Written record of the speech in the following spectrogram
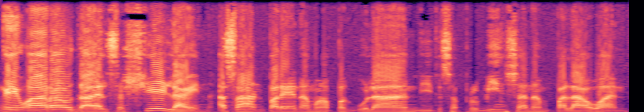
Ngayong araw dahil sa shear line, asahan pa rin ang mga pag-ulan dito sa probinsya ng Palawan.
